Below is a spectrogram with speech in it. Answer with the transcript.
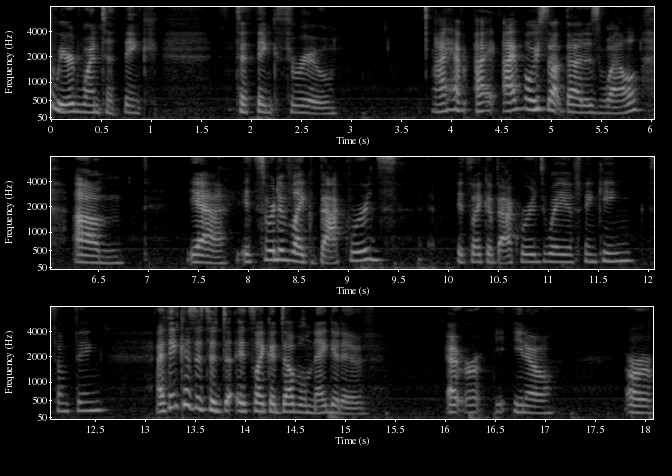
a weird one to think to think through. I have I I've always thought that as well. Um, yeah, it's sort of like backwards. It's like a backwards way of thinking something. I think because it's a it's like a double negative, or you know, or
